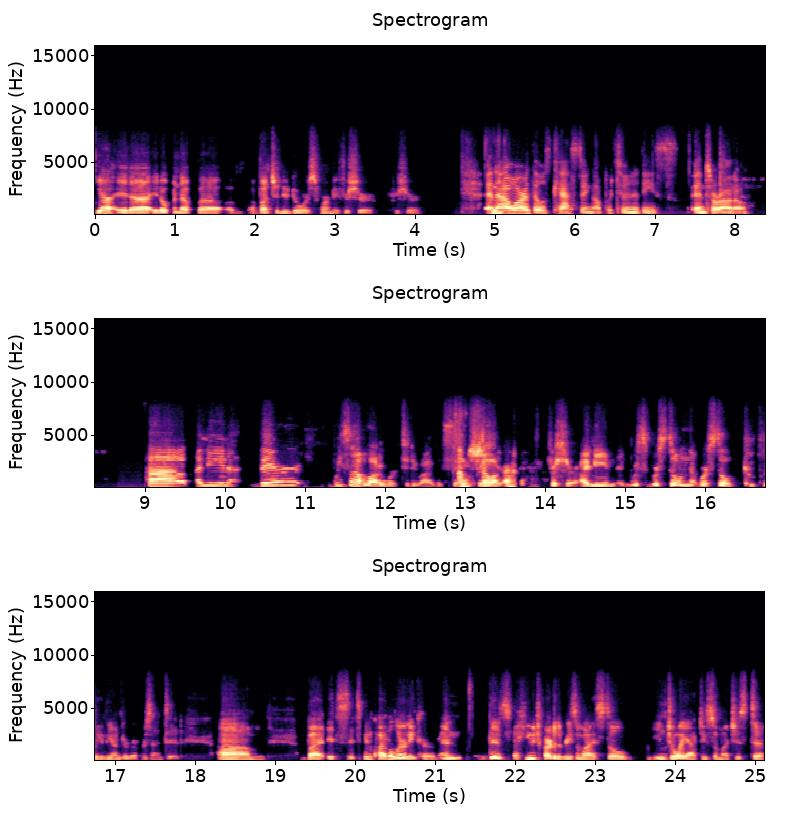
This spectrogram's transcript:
yeah, it uh, it opened up uh, a bunch of new doors for me for sure, for sure. And how are those casting opportunities in Toronto? Uh, I mean, there we still have a lot of work to do. I would say. I'm for sure. sure. For sure. I mean, we're, we're still we're still completely underrepresented. Um, but it's it's been quite a learning curve, and there's a huge part of the reason why I still enjoy acting so much is to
